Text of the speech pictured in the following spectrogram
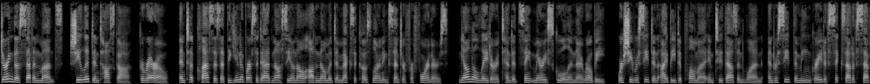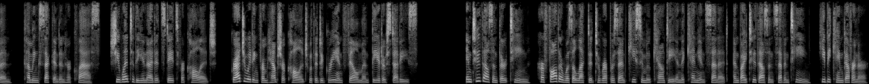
During those seven months, she lived in Taxco, Guerrero, and took classes at the Universidad Nacional Autónoma de Mexico's Learning Center for Foreigners. Nyong'o later attended St. Mary's School in Nairobi, where she received an IB diploma in 2001 and received the mean grade of 6 out of 7, coming second in her class. She went to the United States for college, graduating from Hampshire College with a degree in film and theater studies. In 2013, her father was elected to represent Kisumu County in the Kenyan Senate and by 2017, he became governor.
